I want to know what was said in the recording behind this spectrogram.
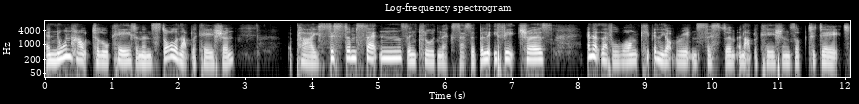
and knowing how to locate and install an application, apply system settings, including accessibility features, and at level one, keeping the operating system and applications up to date.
